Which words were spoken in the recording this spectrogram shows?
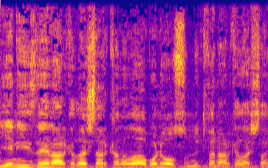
Yeni izleyen arkadaşlar kanala abone olsun lütfen arkadaşlar.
